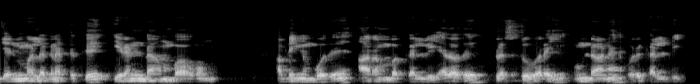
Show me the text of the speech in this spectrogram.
ஜென்ம லக்னத்துக்கு இரண்டாம் பாவம் அப்படிங்கும்போது ஆரம்ப கல்வி அதாவது ப்ளஸ் டூ வரை உண்டான ஒரு கல்வி.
